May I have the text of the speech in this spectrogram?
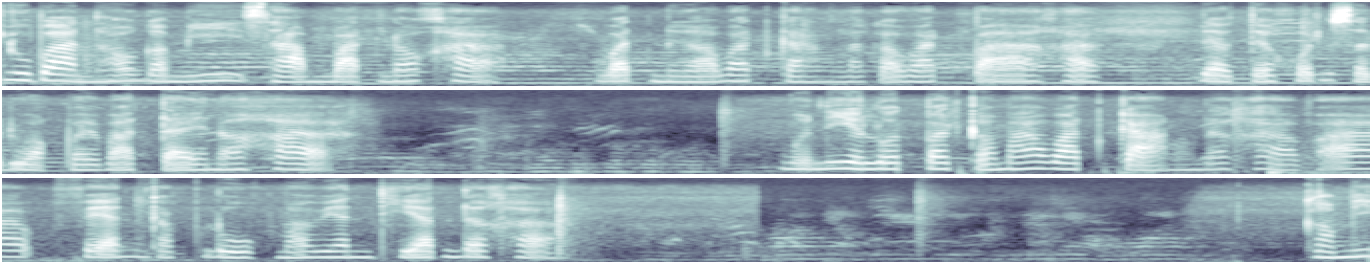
อยู่บ้านเฮาก็มีสามวัดเนาะค่ะ วัดเหนือวัดกลางแล้วก็วัดป่าค่ะ แล้วแต่คนสะดวกไปวัดใดเนาะค่ะมื้อนี้รถบัสก็มาวัดกลางเด้อค่ะพาแฟนกับลูกมาเวียนเทียนเด้อค่ะ ก็มี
